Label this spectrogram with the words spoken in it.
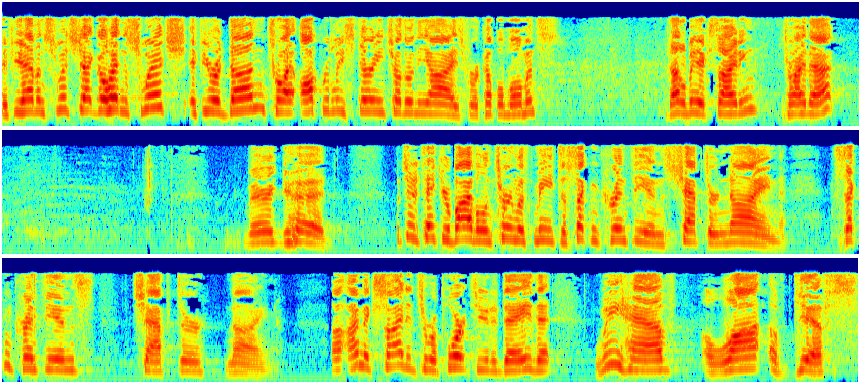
If you haven't switched yet, go ahead and switch. If you're done, try awkwardly staring each other in the eyes for a couple moments. That'll be exciting. Try that. Very good. I want you to take your Bible and turn with me to 2 Corinthians chapter 9. 2 Corinthians chapter 9. Uh, I'm excited to report to you today that we have a lot of gifts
